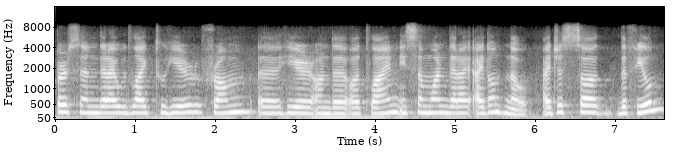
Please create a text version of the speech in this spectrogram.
person that I would like to hear from uh, here on the hotline is someone that I, I don't know. I just saw the film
